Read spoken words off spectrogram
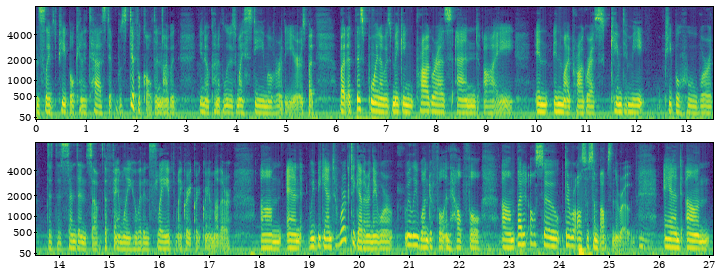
enslaved people can attest, it was difficult and I would, you know, kind of lose my steam over the years. But but at this point I was making progress and I in in my progress came to meet people who were the descendants of the family who had enslaved my great great grandmother. Um, and we began to work together, and they were really wonderful and helpful. Um, but it also there were also some bumps in the road, and um,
